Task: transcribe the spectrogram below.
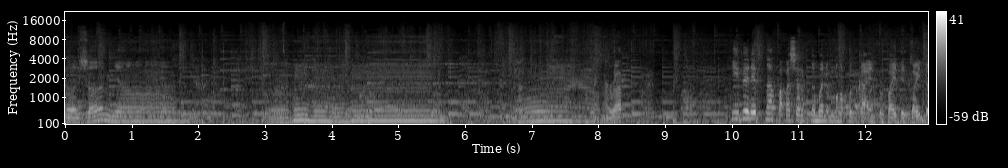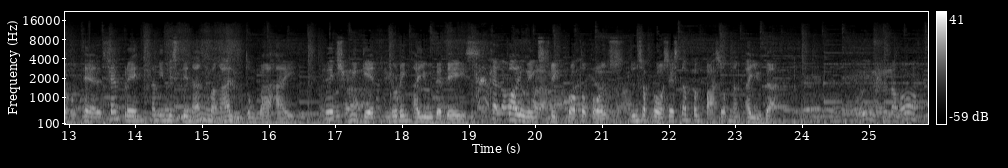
Lasagna! Harap. Even if napakasarap naman ng mga pagkain provided by the hotel, syempre, namimiss din ang mga lutong bahay which we get during ayuda days following strict protocols dun sa process ng pagpasok ng ayuda. Uy, meron ako.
